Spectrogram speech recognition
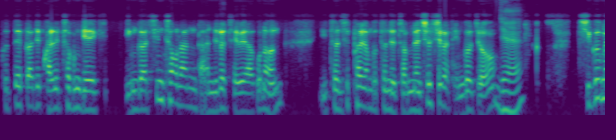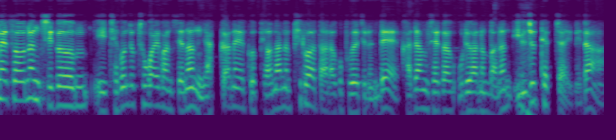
그때까지 관리처분 계획인가 신청을 한 단지를 제외하고는 2018년부터 이제 전면 실시가 된 거죠. 예. 지금에서는 지금 이 재건축 초과의 관세는 약간의 그 변화는 필요하다라고 보여지는데 가장 제가 우려하는 바는 1주택자입니다.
